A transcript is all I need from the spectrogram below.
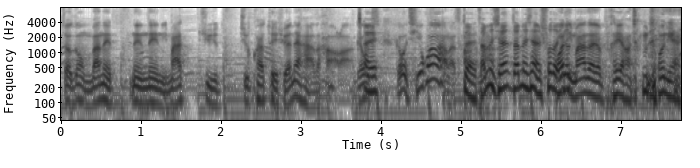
就跟我们班那那那你妈巨就快退学那孩子好了，给我哎给我气坏了，操！对，咱们现咱们现在说的我，你妈在培养这么多年，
